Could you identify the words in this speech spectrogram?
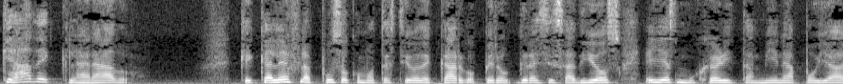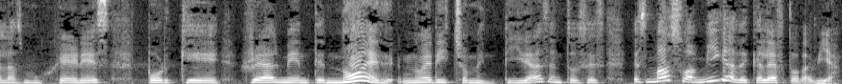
que ha declarado que Caleb la puso como testigo de cargo, pero gracias a Dios ella es mujer y también apoya a las mujeres porque realmente no he, no he dicho mentiras, entonces es más su amiga de Caleb todavía.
